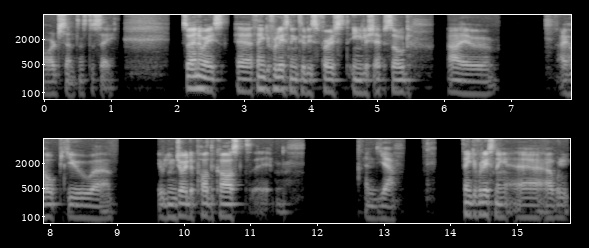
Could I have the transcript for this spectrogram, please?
Hard sentence to say. So, anyways, uh, thank you for listening to this first English episode. I uh, I hope you uh, you will enjoy the podcast, and yeah, thank you for listening. Uh, I will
